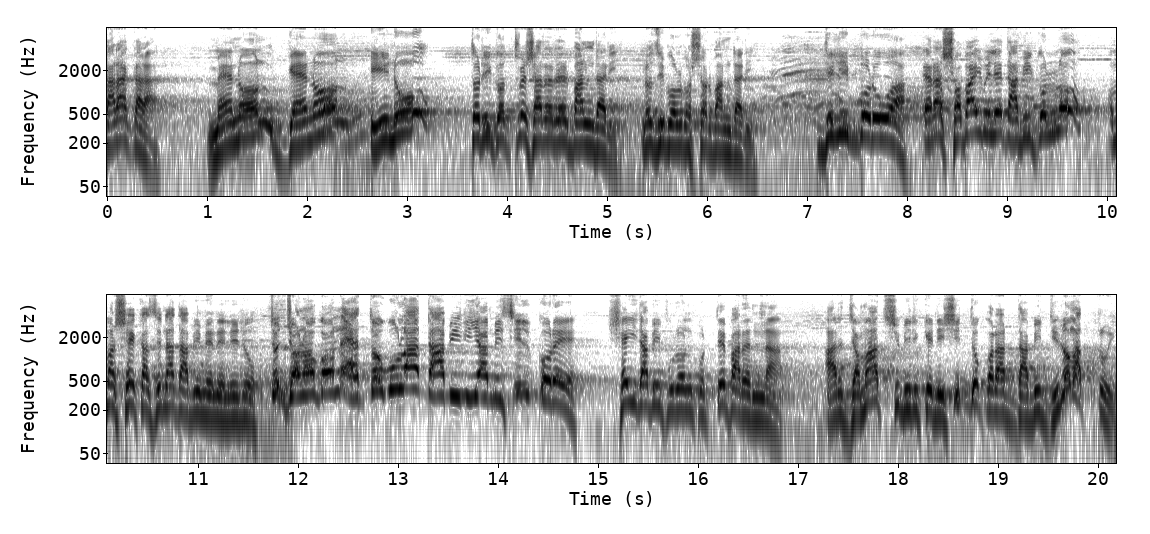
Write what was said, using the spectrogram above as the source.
কারা কারা? মেনন, জ্ঞানন, ইনু তরিকত পেশারের বান্ডারি, নজিবুল বসর বান্ডারি, দিলীপ বড়ুয়া, এরা সবাই মিলে দাবি করল আমার শেখ হাসিনা দাবি মেনে নিল। তো জনগণ এতগুলা দাবি দিয়া মিছিল করে সেই দাবি পূরণ করতে পারেন না। আর জামাত শিবিরকে নিষিদ্ধ করার দাবি দিল মাত্রই।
